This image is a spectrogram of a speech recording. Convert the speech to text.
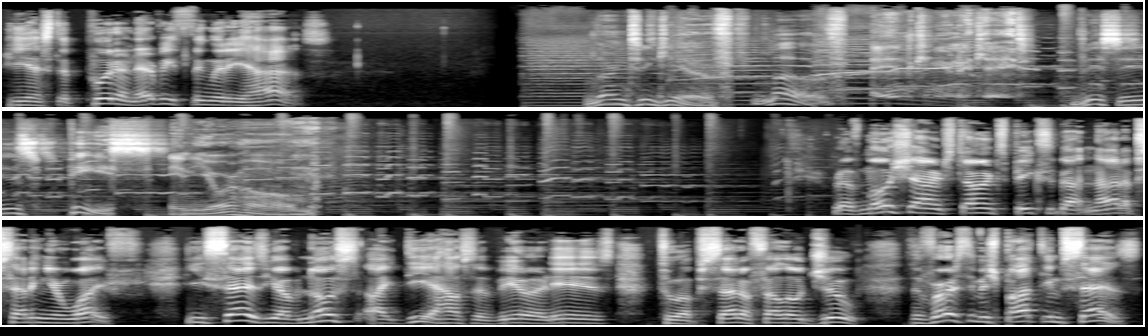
he has to put in everything that he has. Learn to give, love, and communicate. This is Peace in Your Home. Rev Moshe Aaron speaks about not upsetting your wife. He says you have no idea how severe it is to upset a fellow Jew. The verse in Mishpatim says,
